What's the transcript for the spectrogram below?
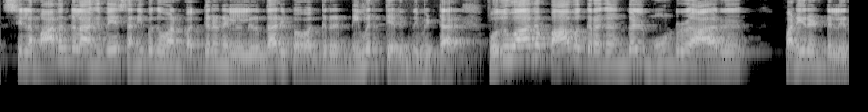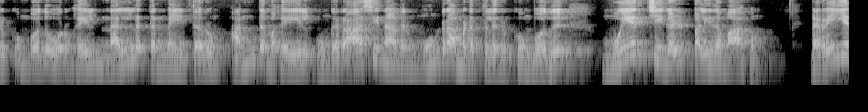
சில மாதங்களாகவே சனி பகவான் வக்ர நிலையில் இருந்தார் இப்போ வக்ர நிவர்த்தி அடைந்து விட்டார். பொதுவாக பாவ கிரகங்கள் மூன்று ஆறு பனிரெண்டில் இருக்கும்போது ஒரு வகையில் நல்ல தன்மையை தரும். அந்த வகையில் உங்கள் ராசிநாதன் மூன்றாம் இடத்தில் இருக்கும்போது முயற்சிகள் பலிதமாகும். நிறைய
